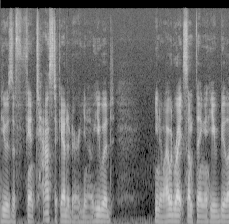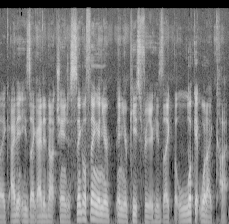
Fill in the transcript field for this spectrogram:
He was a fantastic editor. You know, he would, you know, I would write something and he would be like, I didn't. He's like, I did not change a single thing in your in your piece for you. He's like, but look at what I cut.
